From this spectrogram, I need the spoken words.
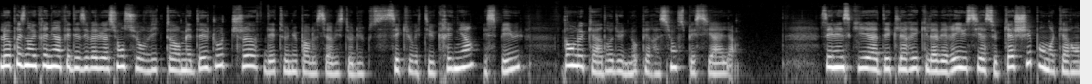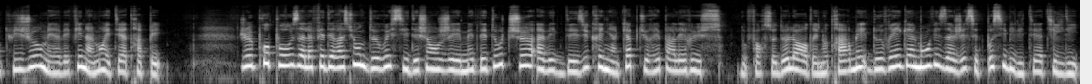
Le président ukrainien a fait des évaluations sur Viktor Medvedchuk, détenu par le service de sécurité ukrainien, SPU, dans le cadre d'une opération spéciale. Zelensky a déclaré qu'il avait réussi à se cacher pendant 48 jours mais avait finalement été attrapé. Je propose à la Fédération de Russie d'échanger Medvedouch avec des Ukrainiens capturés par les Russes. Nos forces de l'ordre et notre armée devraient également envisager cette possibilité, a-t-il dit.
